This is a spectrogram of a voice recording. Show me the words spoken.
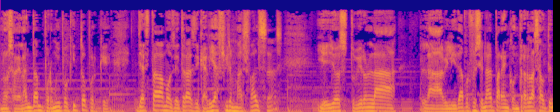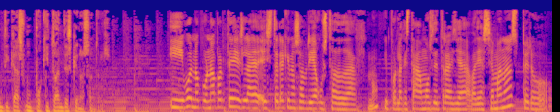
nos adelantan por muy poquito porque ya estábamos detrás de que había firmas falsas y ellos tuvieron la, la habilidad profesional para encontrar las auténticas un poquito antes que nosotros. Y bueno, por una parte es la historia que nos habría gustado dar, ¿no? Y por la que estábamos detrás ya varias semanas, pero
